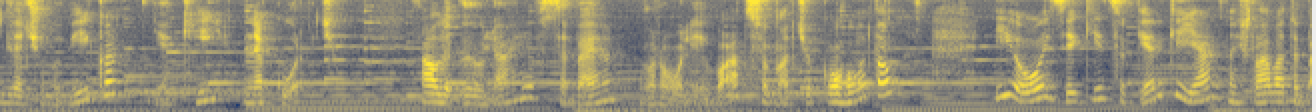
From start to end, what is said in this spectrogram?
для чоловіка, який не курить, але уявляє в себе в ролі Ватсона чи кого там. І ось які цукерки я знайшла в АТБ.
